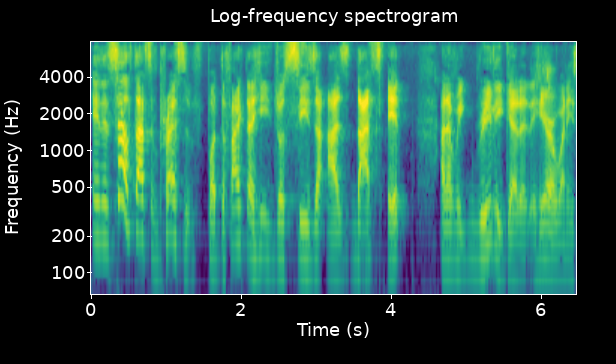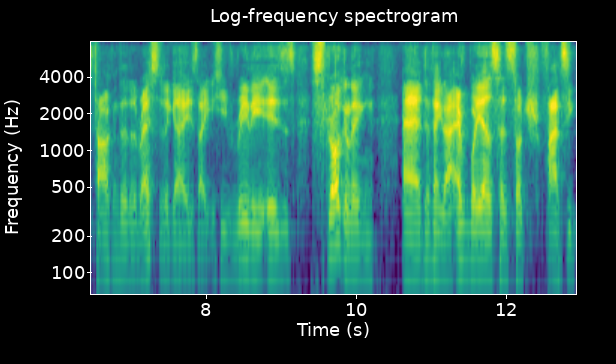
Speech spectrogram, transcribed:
in itself that's impressive, but the fact that he just sees it as that's it. And then we really get it here when he's talking to the rest of the guys. Like he really is struggling uh, to think that everybody else has such fancy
